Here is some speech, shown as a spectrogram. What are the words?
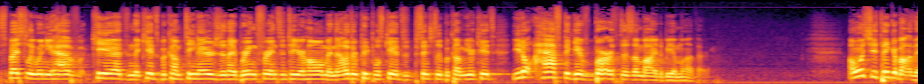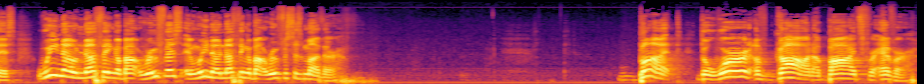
Especially when you have kids and the kids become teenagers and they bring friends into your home and the other people's kids essentially become your kids, you don't have to give birth to somebody to be a mother. I want you to think about this. We know nothing about Rufus and we know nothing about Rufus's mother. But the word of God abides forever.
